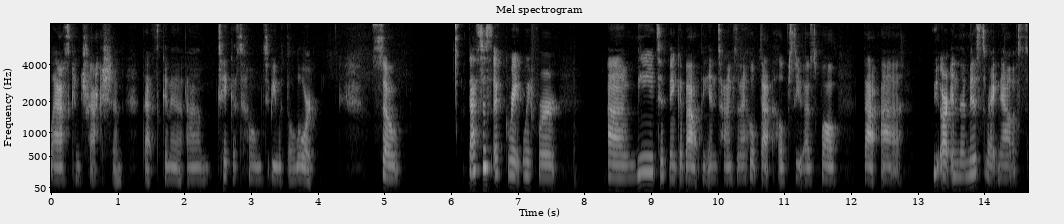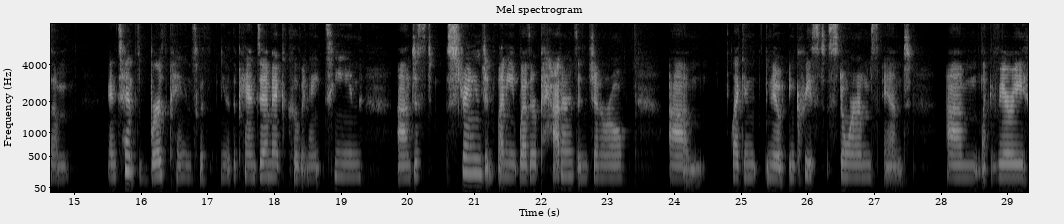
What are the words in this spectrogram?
last contraction that's going to um, take us home to be with the Lord. So that's just a great way for um, me to think about the end times, and I hope that helps you as well. That uh, we are in the midst right now of some intense birth pains with you know the pandemic, COVID nineteen, um, just strange and funny weather patterns in general, um, like in you know increased storms and um, like very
